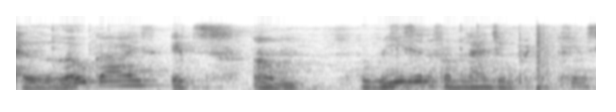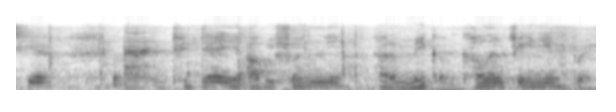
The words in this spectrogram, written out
Hello guys, it's um Reason from Lansing Productions here and today I'll be showing you how to make a color changing brick.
